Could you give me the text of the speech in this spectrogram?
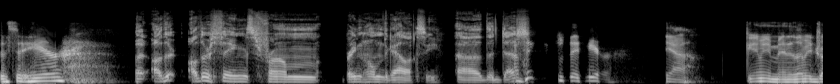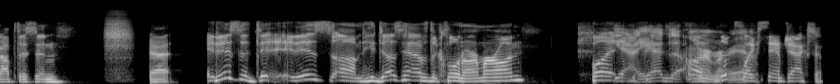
Is it here? but other other things from Bring Home the Galaxy. Uh, the I think this was here. Yeah. Give me a minute. Let me drop this in. Chat. It is a, it is Um. He does have the clone armor on, but Yeah, he had the armor. looks yeah. like Sam Jackson.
